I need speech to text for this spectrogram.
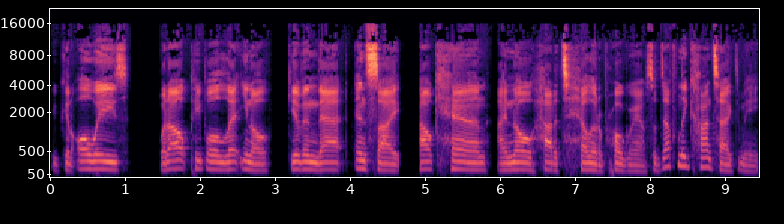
you can always, without people let you know, given that insight, how can I know how to tailor the program? So definitely contact me.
